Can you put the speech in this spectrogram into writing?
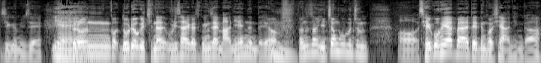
지금 이제 예. 그런 거, 노력을 지난 우리 사회가 굉장히 많이 했는데요. 음. 저는 일정 부분 좀 어, 제고해야 봐야 되는 것이 아닌가.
